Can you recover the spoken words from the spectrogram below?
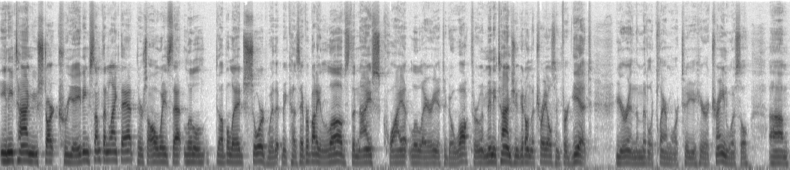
Anytime you start creating something like that, there's always that little double edged sword with it because everybody loves the nice, quiet little area to go walk through. And many times you get on the trails and forget you're in the middle of Claremore till you hear a train whistle. Um,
